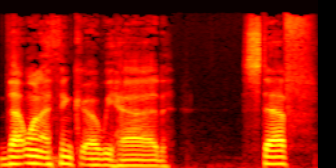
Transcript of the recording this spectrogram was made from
that one I think uh, we had Steph,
